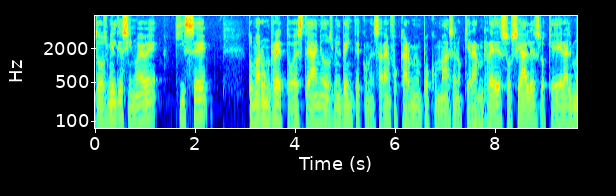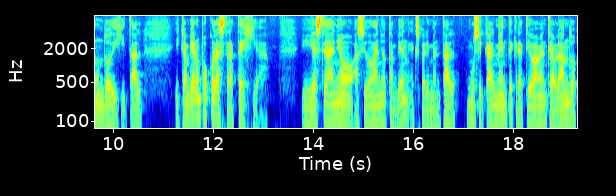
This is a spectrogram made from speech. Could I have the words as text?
2019 quise tomar un reto este año 2020, comenzar a enfocarme un poco más en lo que eran redes sociales, lo que era el mundo digital y cambiar un poco la estrategia. Y este año ha sido un año también experimental, musicalmente, creativamente hablando.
